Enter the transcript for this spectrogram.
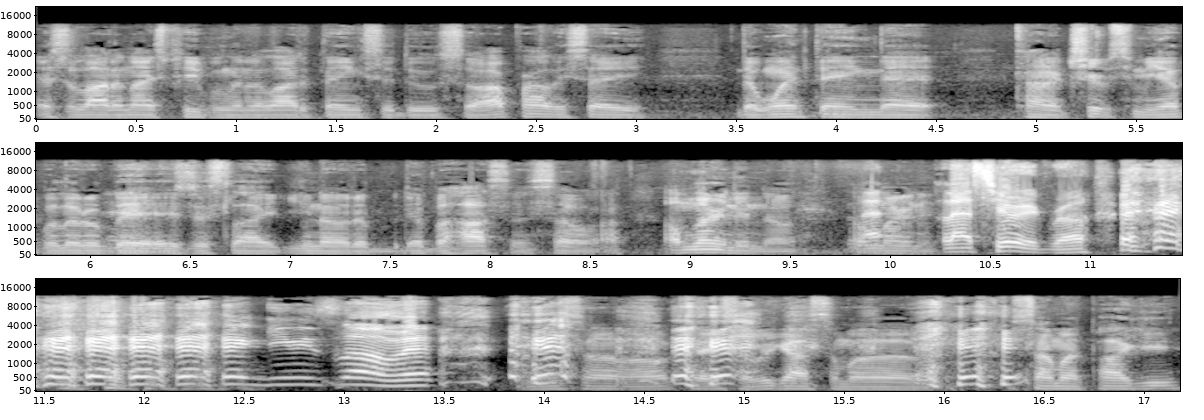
it's a lot of nice people and a lot of things to do. So I'll probably say the one thing that kind of trips me up a little bit is just like you know the the Bahasa. So I, am learning though. I'm Let, learning. Let's hear it, bro. Give me some, man. Give me some. Okay, so we got some uh, Samat Pagi.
